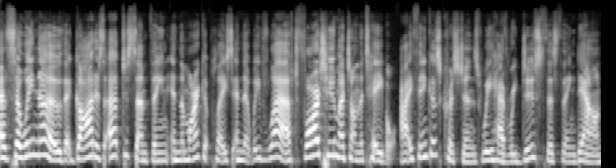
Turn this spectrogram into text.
And so we know that God is up to something in the marketplace and that we've left far too much on the table. I think as Christians, we have reduced this thing down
